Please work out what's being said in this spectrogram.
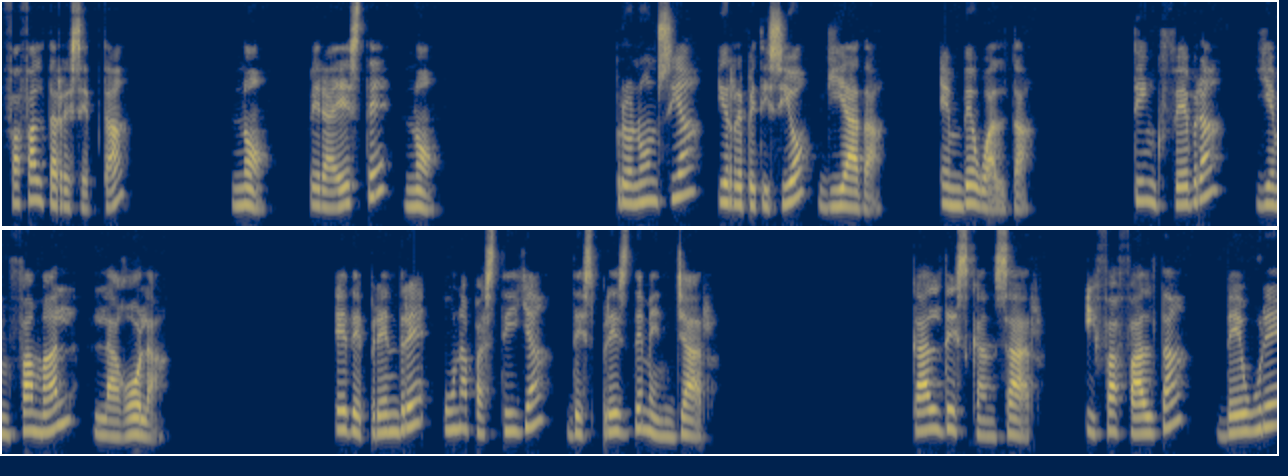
Fa falta recepta? No, per a este no. Pronúncia i repetició guiada, en veu alta. Tinc febre i em fa mal la gola. He de prendre una pastilla després de menjar. Cal descansar i fa falta beure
